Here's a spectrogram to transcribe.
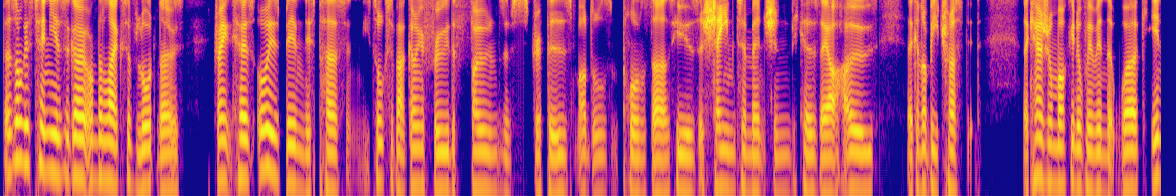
But as long as 10 years ago, on the likes of Lord Knows, Drake has always been this person. He talks about going through the phones of strippers, models, and porn stars he is ashamed to mention because they are hoes that cannot be trusted. The casual mocking of women that work in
